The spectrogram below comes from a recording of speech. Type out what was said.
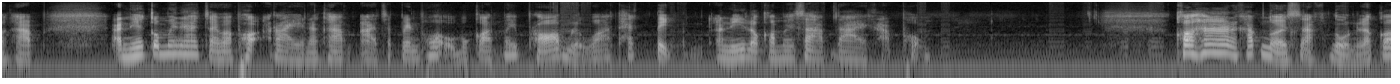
นะครับอันนี้ก็ไม่แน่ใจว่าเพราะอะไรนะครับอาจจะเป็นเพราะอุปกรณ์ไม่พร้อมหรือว่าแท็กติก อันนี้เราก็ไม่ทราบได้ครับผม ข้อ5นะครับหน่วยสนับสนุนแล้วก็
